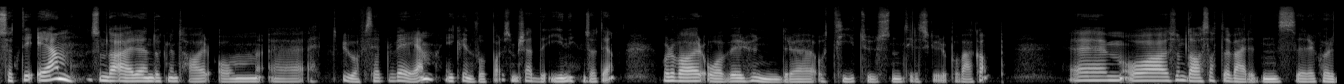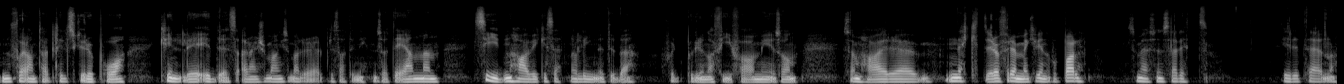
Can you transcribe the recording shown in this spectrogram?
71. Som da er en dokumentar om eh, et uoffisielt VM i kvinnefotball som skjedde i 1971. Hvor det var over 110 000 tilskuere på hver kamp. Em, og som da satte verdensrekorden for antall tilskuere på kvinnelige idrettsarrangement, som allerede ble satt i 1971. Men siden har vi ikke sett noe lignende til det, pga. Fifa og mye sånn, som har eh, nekter å fremme kvinnefotball. Som jeg syns er litt irriterende.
